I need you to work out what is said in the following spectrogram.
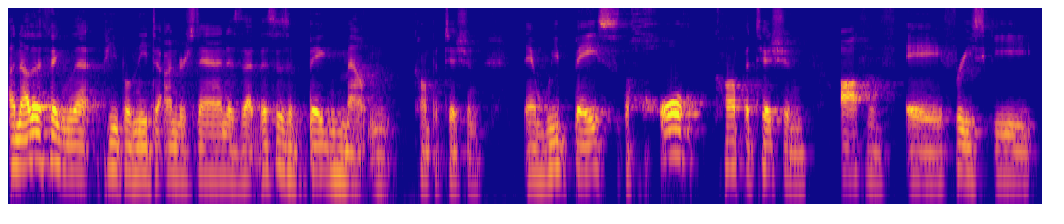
another thing that people need to understand is that this is a big mountain competition. And we base the whole competition off of a free ski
